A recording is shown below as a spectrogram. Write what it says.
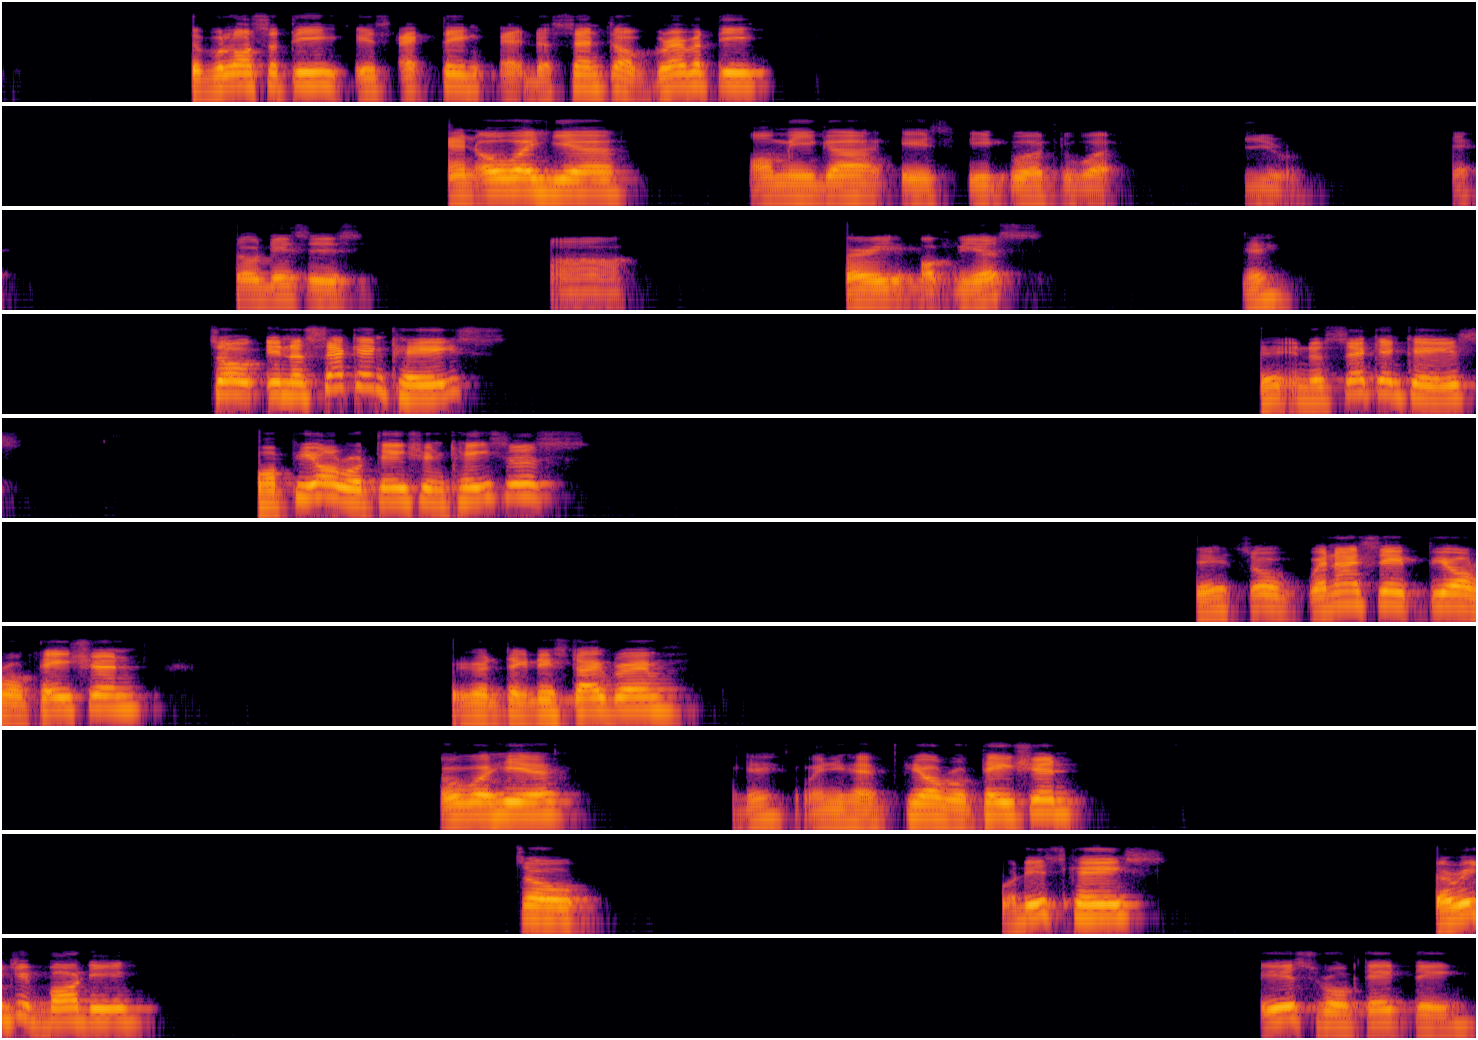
the velocity is acting at the center of gravity And over here, omega is equal to what? Zero. So this is uh, very obvious. Okay. So in the second case, okay, in the second case, for pure rotation cases, Okay, so when I say pure rotation, we're going to take this diagram. Over here, okay, when you have pure rotation. So for this case, the rigid body is rotating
